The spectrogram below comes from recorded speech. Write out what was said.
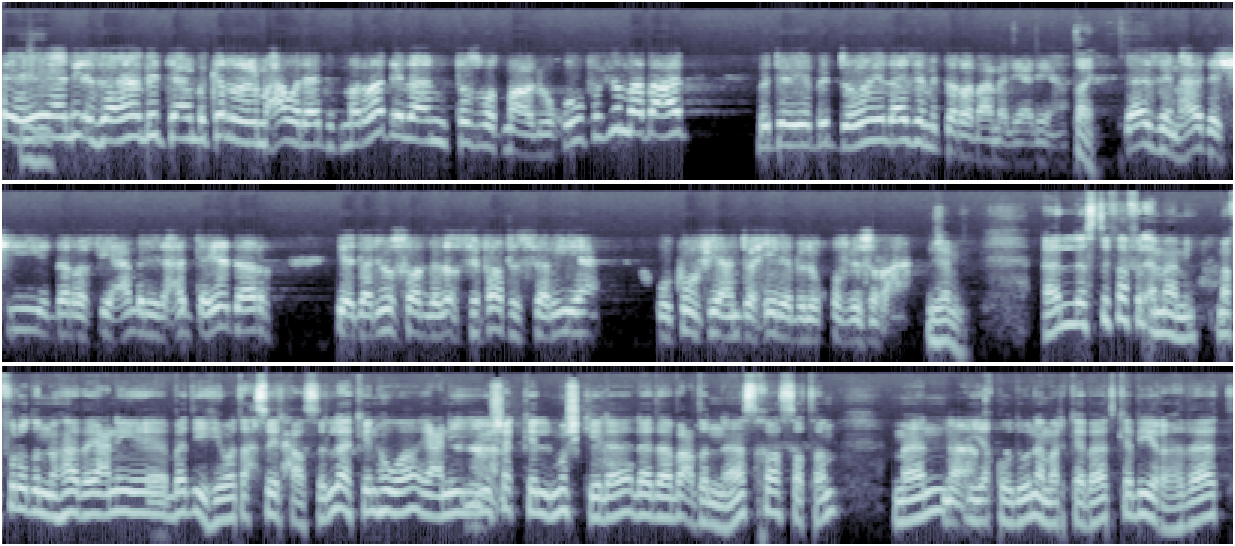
إيه يعني إذا بت- بكرر المحاولة عدة مرات إلى أن تزبط معه الوقوف فيما بعد بده بده لازم يتدرب عملي عليها. طيب. لازم هذا الشيء يتدرب فيه عملي لحتى يقدر يقدر يوصل للاصطفاف السريع. ويكون في عنده حيلة بالوقوف بسرعة. جميل. الاصطفاف الأمامي مفروض أنه هذا يعني بديهي وتحصيل حاصل لكن هو يعني نعم. يشكل مشكلة لدى بعض الناس خاصة من نعم. يقودون مركبات كبيرة ذات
